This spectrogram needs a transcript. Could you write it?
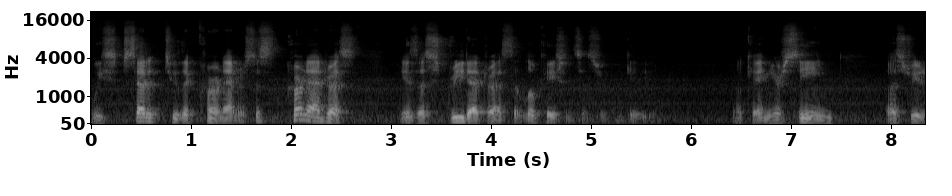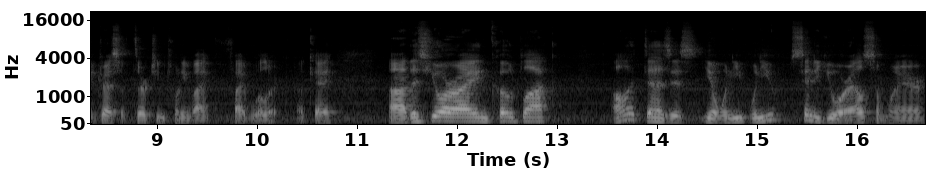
we set it to the current address. This current address is a street address that location sensor can give you. Okay, and you're seeing a street address of 1325 Willard. Okay, uh, this URI encode block all it does is, you know, when you when you send a URL somewhere,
